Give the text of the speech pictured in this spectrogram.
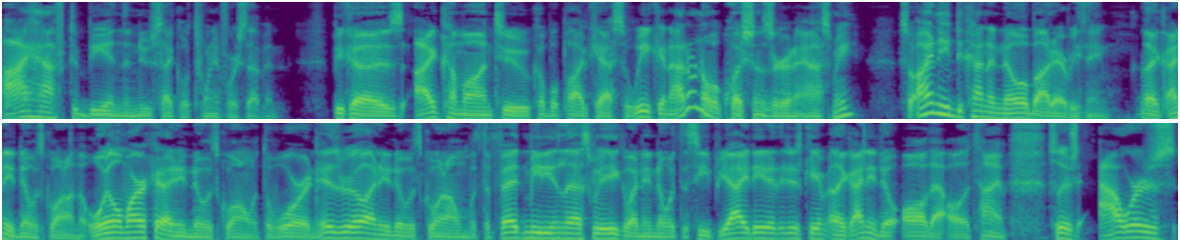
I have to be in the news cycle 24 7 because I come on to a couple podcasts a week and I don't know what questions they're going to ask me. So I need to kind of know about everything. Like I need to know what's going on in the oil market. I need to know what's going on with the war in Israel. I need to know what's going on with the Fed meeting last week. I need to know what the CPI data that just came. Like I need to know all that all the time. So there's hours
